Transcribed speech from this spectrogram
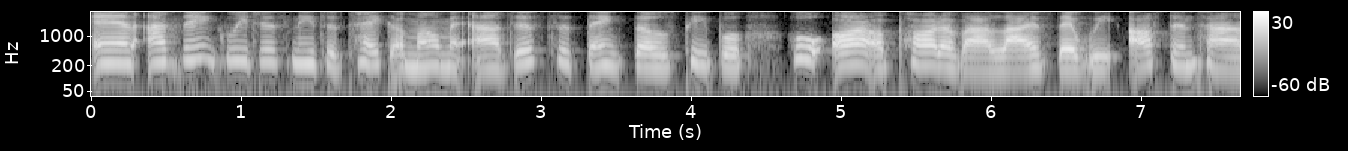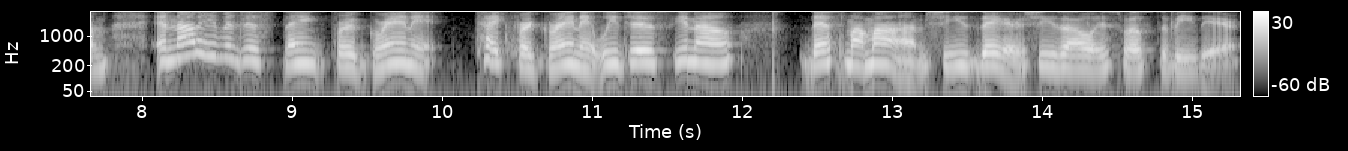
And I think we just need to take a moment out just to thank those people who are a part of our lives that we oftentimes, and not even just thank for granted, take for granted. We just, you know, that's my mom. She's there. She's always supposed to be there.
